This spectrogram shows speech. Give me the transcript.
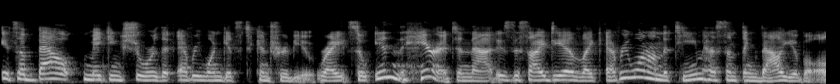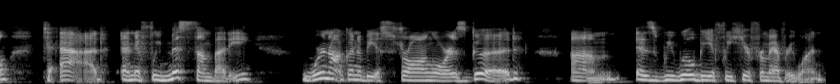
it's about making sure that everyone gets to contribute, right? So inherent in that is this idea of like everyone on the team has something valuable to add. And if we miss somebody, we're not going to be as strong or as good um, as we will be if we hear from everyone.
